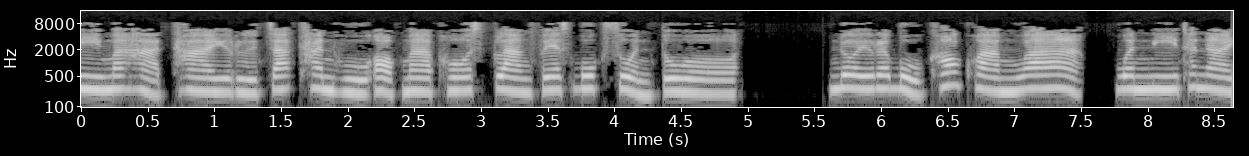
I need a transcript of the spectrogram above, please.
นีมหาไทยหรือจ๊ะคันหูออกมาโพสต์กลางเฟซบุ๊กส่วนตัว โดยระบุข้อความว่า วันนี้ทนาย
